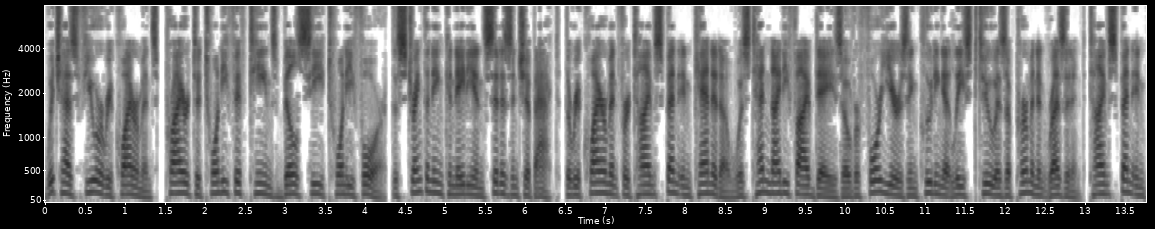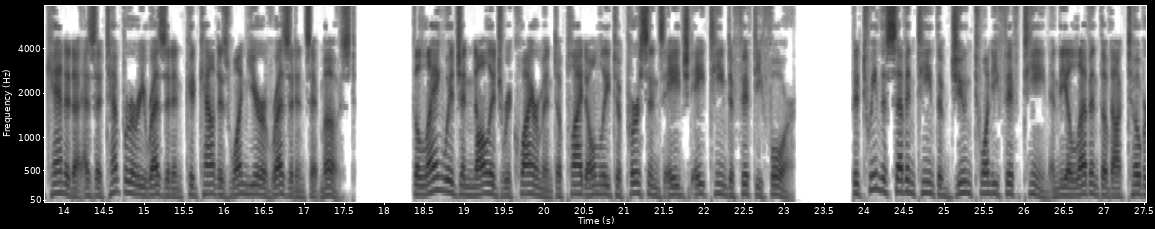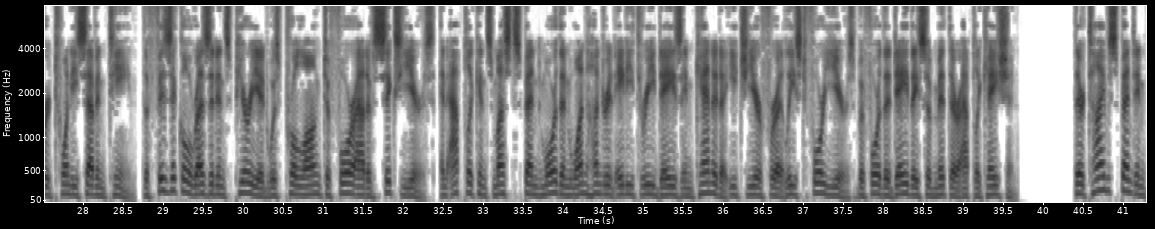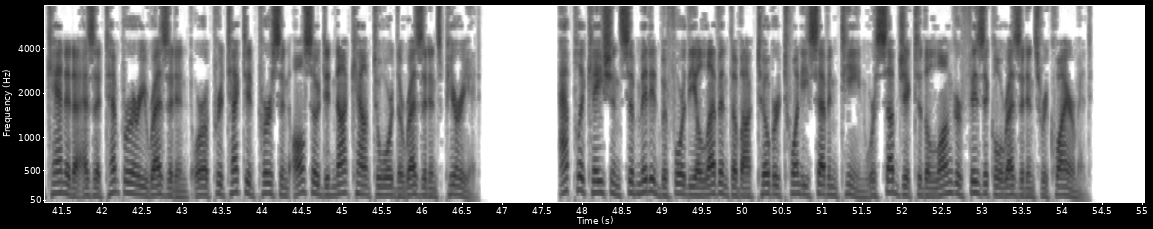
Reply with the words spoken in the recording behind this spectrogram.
which has fewer requirements. Prior to 2015's Bill C-24, the Strengthening Canadian Citizenship Act, the requirement for time spent in Canada was 1095 days over four years including at least two as a permanent resident time spent in Canada as a temporary resident could count as one year of residence at most. The language and knowledge requirement applied only to persons aged 18 to 54. Between 17 June 2015 and of October 2017, the physical residence period was prolonged to four out of six years, and applicants must spend more than 183 days in Canada each year for at least four years before the day they submit their application. Their time spent in Canada as a temporary resident or a protected person also did not count toward the residence period. Applications submitted before the 11th of October 2017 were subject to the longer physical residence requirement.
